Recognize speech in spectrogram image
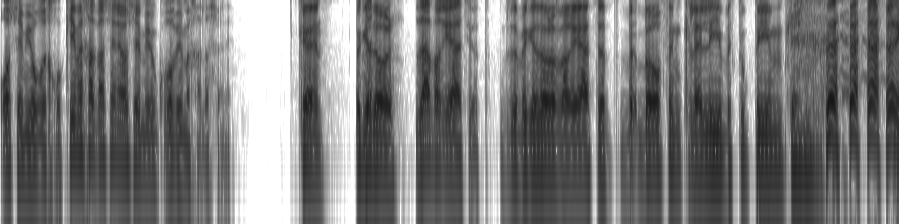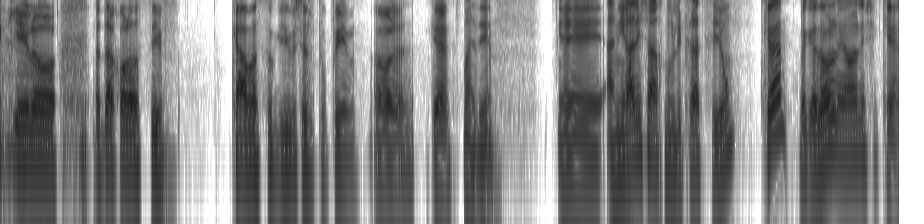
או שהם יהיו רחוקים אחד מהשני, או שהם יהיו קרובים אחד לשני. כן, בגדול. זה הווריאציות. זה בגדול הווריאציות באופן כללי בתופים. כאילו, אתה יכול להוסיף כמה סוגים של תופים, אבל כן. מדהים. אה, נראה לי שאנחנו לקראת סיום. כן, בגדול נראה לי שכן.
